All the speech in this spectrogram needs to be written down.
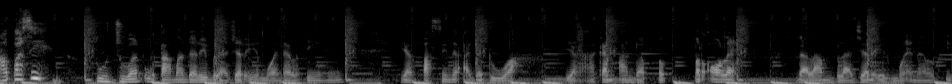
apa sih tujuan utama dari belajar ilmu NLP ini? Yang pastinya ada dua yang akan Anda peroleh dalam belajar ilmu NLP.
